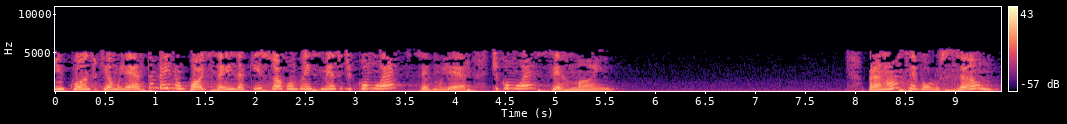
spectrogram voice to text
Enquanto que a mulher também não pode sair daqui só com o conhecimento de como é ser mulher, de como é ser mãe. Para nossa evolução,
